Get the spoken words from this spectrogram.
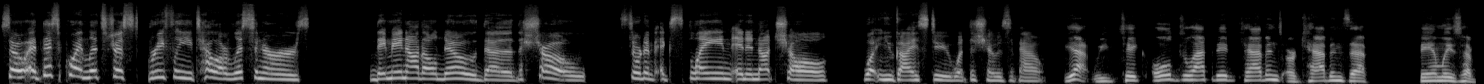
So at this point, let's just briefly tell our listeners they may not all know the the show, sort of explain in a nutshell what you guys do, what the show is about. yeah, we take old dilapidated cabins or cabins that families have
